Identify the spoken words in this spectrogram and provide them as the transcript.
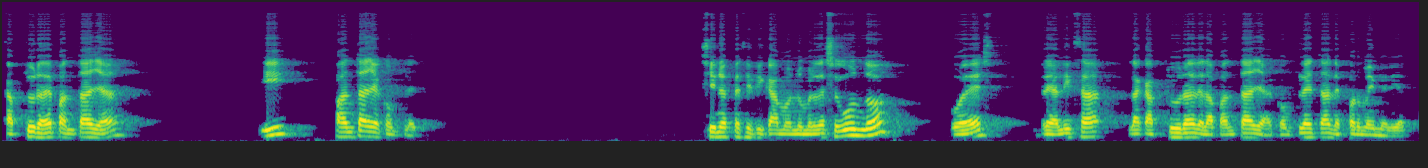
captura de pantalla y pantalla completa. Si no especificamos número de segundos, pues realiza la captura de la pantalla completa de forma inmediata.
